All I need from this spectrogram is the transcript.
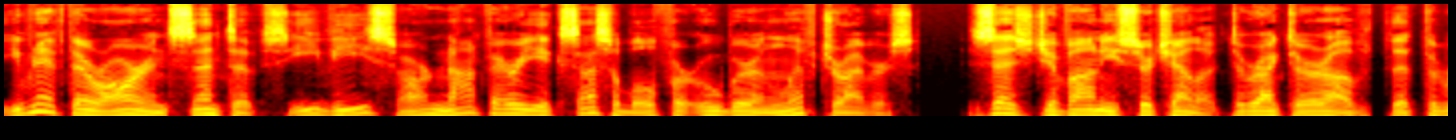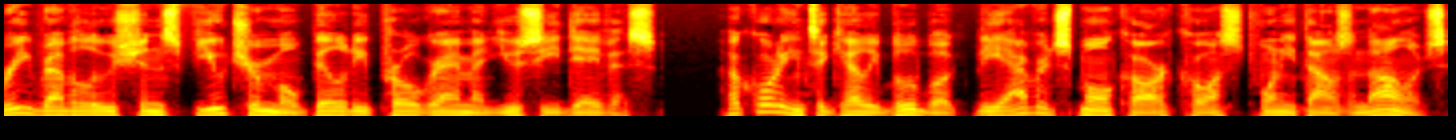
Even if there are incentives, EVs are not very accessible for Uber and Lyft drivers, says Giovanni Circella, director of the Three Revolutions Future Mobility Program at UC Davis. According to Kelley Blue Book, the average small car costs $20,000.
